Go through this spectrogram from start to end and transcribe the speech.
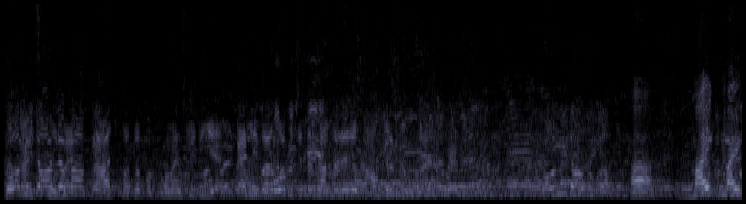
सरकारी स्कूल में राजपथ में परफॉर्मेंस भी दी है। पहली बार वो पिछले साल में जो गाँव की लड़कियों को बुलाया। दो मिनट और दूँगा हाँ माइक माइक।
